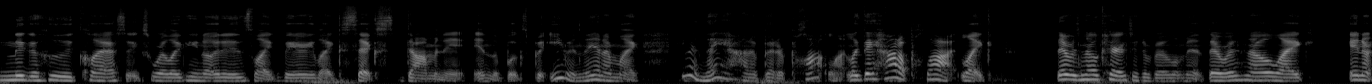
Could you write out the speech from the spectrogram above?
nigga hood classics where like you know it is like very like sex dominant in the books. But even then i'm like even they had a better plot line. Like they had a plot. Like there was no character development. There was no like inter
